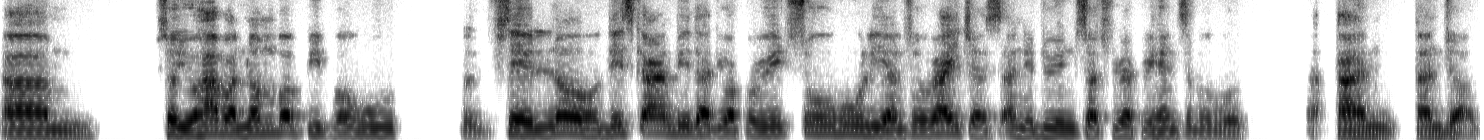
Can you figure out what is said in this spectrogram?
Um, so you have a number of people who say, no, this can't be that you operate so holy and so righteous and you're doing such reprehensible work and and job.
